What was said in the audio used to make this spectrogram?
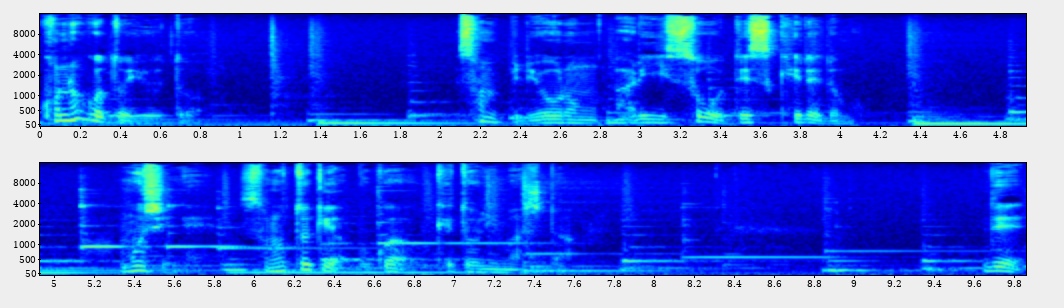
こんなこと言うと賛否両論ありそうですけれどももしねその時は僕は受け取りました。で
